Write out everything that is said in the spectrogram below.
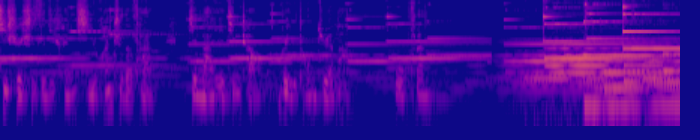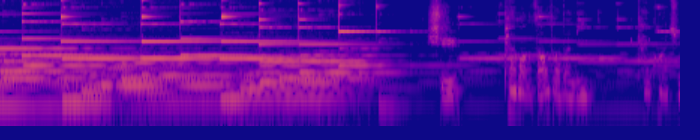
即使是自己很喜欢吃的菜，近来也经常味同嚼蜡，五分。早早的离开矿区，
